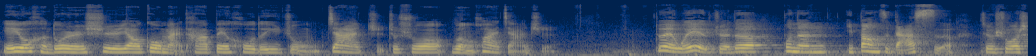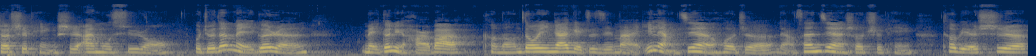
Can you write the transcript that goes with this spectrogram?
也有很多人是要购买它背后的一种价值，就说文化价值。对，我也觉得不能一棒子打死，就说奢侈品是爱慕虚荣。我觉得每一个人，每个女孩吧，可能都应该给自己买一两件或者两三件奢侈品。特别是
